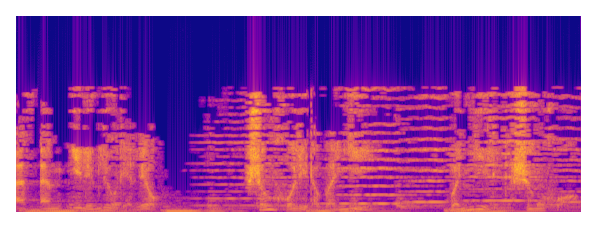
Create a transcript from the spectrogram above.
，FM 一零六点六，生活里的文艺。文艺里的生活。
